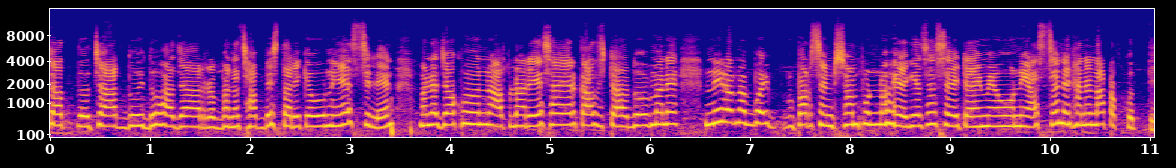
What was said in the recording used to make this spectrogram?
চার চার দুই দু হাজার মানে ছাব্বিশ তারিখে উনি এসেছিলেন মানে যখন আপনার এসআইয়ের কাজটা মানে নিরানব্বই পার্সেন্ট সম্পূর্ণ হয়ে গেছে সেই টাইমে উনি আসছেন এখানে নাটক করতে।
